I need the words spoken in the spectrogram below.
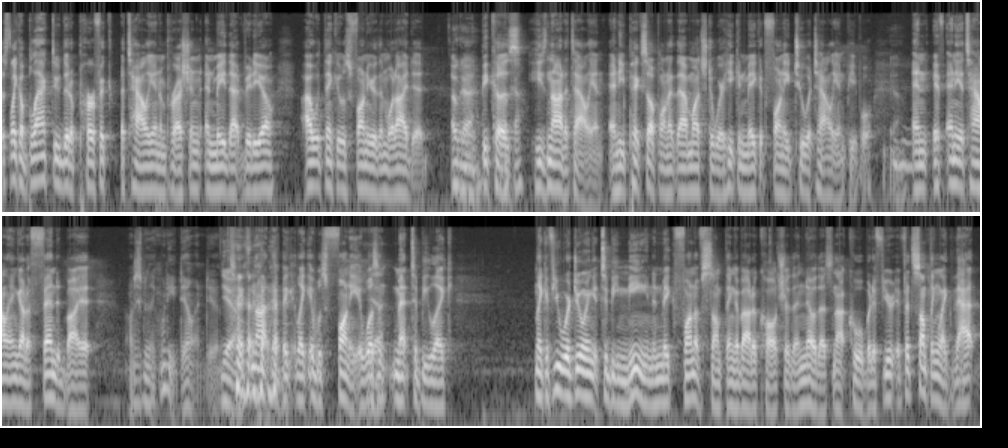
it's like a black dude did a perfect Italian impression and made that video, I would think it was funnier than what I did okay. Mm. because Okay. he's not Italian and he picks up on it that much to where he can make it funny to Italian people. Mm-hmm. And if any Italian got offended by it, I'll just be like, "What are you doing, dude?" Yeah. it's not that big. Like it was funny. It wasn't meant to be like. Like if you were doing it to be mean and make fun of something about a culture, then no, that's not cool. But if you're if it's something like that,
